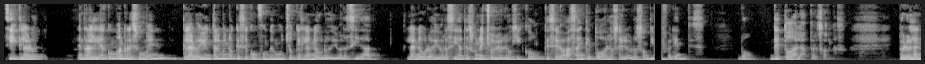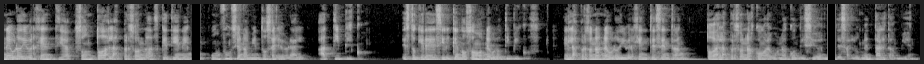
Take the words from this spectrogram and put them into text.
Sí, claro. En realidad, como en resumen, claro, hay un término que se confunde mucho que es la neurodiversidad. La neurodiversidad es un hecho biológico que se basa en que todos los cerebros son diferentes, ¿no? De todas las personas. Pero la neurodivergencia son todas las personas que tienen un funcionamiento cerebral atípico. Esto quiere decir que no somos neurotípicos. En las personas neurodivergentes entran todas las personas con alguna condición de salud mental también.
